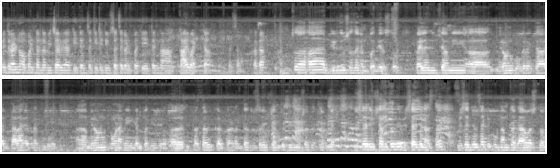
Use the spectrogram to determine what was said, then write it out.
मित्रांनो आपण त्यांना विचारूया की त्यांचा किती दिवसाचा गणपती आहे त्यांना काय वाटतं? चला काका? आमचा हा दीड दिवसाचा गणपती असतो. पहिल्या दिवशी आम्ही अ, मिरवणूक वगैरेच्या टाळा गजरात मिरवणूक घेऊन आम्ही गणपती प्रस्थापित करतो आणि नंतर दुसऱ्या दिवशी आमचं दीड दिवसाचं असल्यामुळे म्हणजे दुसऱ्या दिवशी आमचं जे विसर्जन असतं विसर्जनासाठी पूर्ण आमचा गाव असतो.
